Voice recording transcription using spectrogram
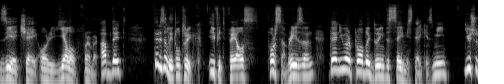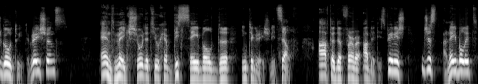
ZHA or yellow firmware update, there is a little trick. If it fails, for some reason, then you are probably doing the same mistake as me. You should go to integrations and make sure that you have disabled the integration itself. After the firmware update is finished, just enable it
